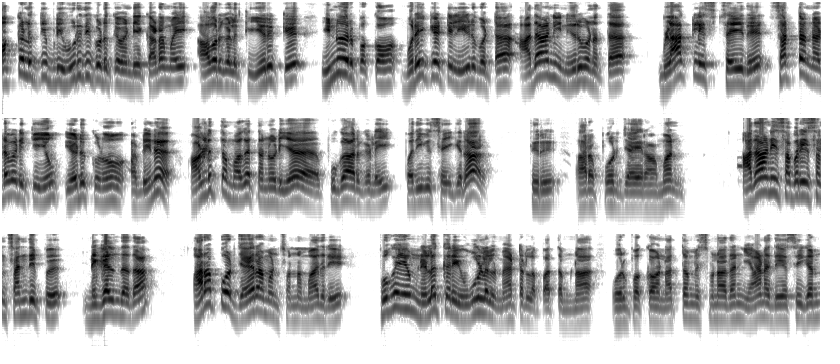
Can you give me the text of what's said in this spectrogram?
மக்களுக்கு இப்படி உறுதி கொடுக்க வேண்டிய கடமை அவர்களுக்கு இருக்கு. இன்னொரு பக்கம் முறைகேட்டில் ஈடுபட்ட அதானி நிறுவனத்தை பிளாக்லிஸ்ட் செய்து சட்ட நடவடிக்கையும் எடுக்கணும் அப்படின்னு அழுத்தமாக தன்னுடைய புகார்களை பதிவு செய்கிறார் திரு அரப்போர் ஜெயராமன். அதானி சபரீசன் சந்திப்பு நிகழ்ந்ததா? அறப்போர் ஜெயராமன் சொன்ன மாதிரி புகையும் நிலக்கரி ஊழல் மேட்டரில் பார்த்தோம்னா ஒரு பக்கம் நத்தம் விஸ்வநாதன் ஞான தேசிகன்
